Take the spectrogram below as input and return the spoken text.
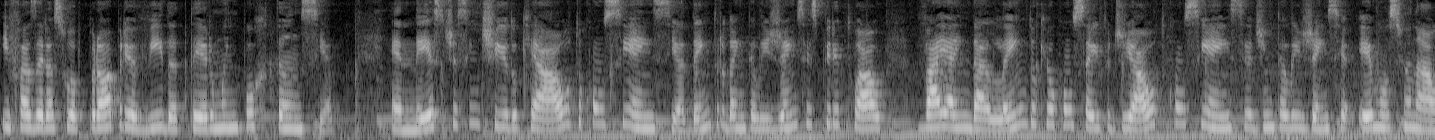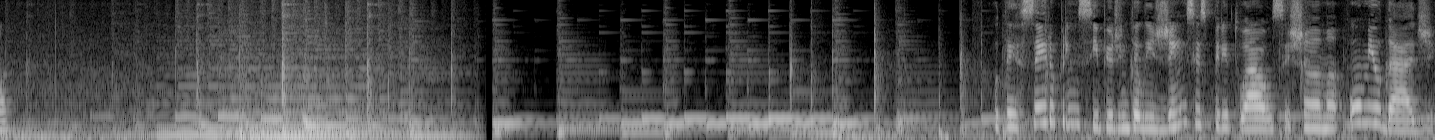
e fazer a sua própria vida ter uma importância. É neste sentido que a autoconsciência dentro da inteligência espiritual vai ainda além do que o conceito de autoconsciência de inteligência emocional. terceiro princípio de inteligência espiritual se chama humildade.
